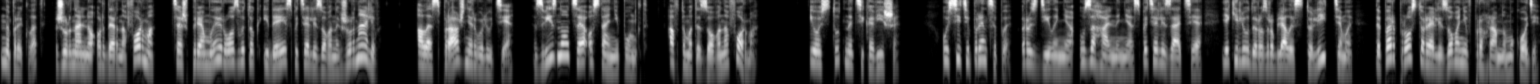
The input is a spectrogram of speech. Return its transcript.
Наприклад, журнально-ордерна форма це ж прямий розвиток ідеї спеціалізованих журналів. Але справжня революція, звісно, це останній пункт автоматизована форма. І ось тут найцікавіше. Усі ці принципи розділення, узагальнення, спеціалізація, які люди розробляли століттями, тепер просто реалізовані в програмному коді.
